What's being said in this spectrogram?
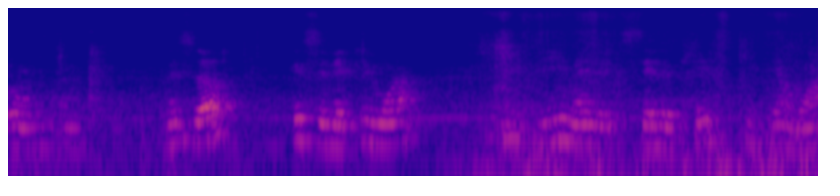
Bon, euh, de sorte que ce n'est plus moi qui vis, mais c'est le Christ qui vit en moi.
